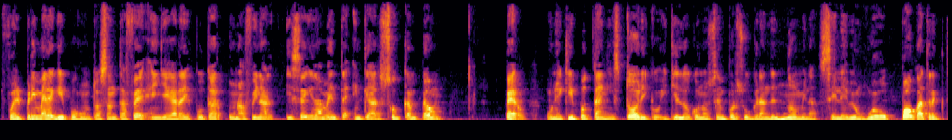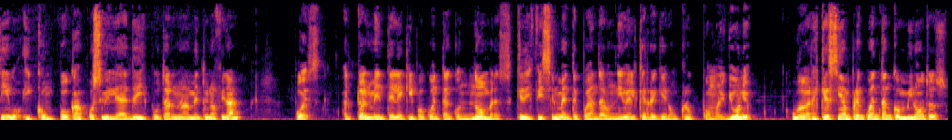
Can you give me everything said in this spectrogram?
Fue el primer equipo junto a Santa Fe en llegar a disputar una final y seguidamente en quedar subcampeón. Pero un equipo tan histórico y que lo conocen por sus grandes nóminas se le ve un juego poco atractivo y con pocas posibilidades de disputar nuevamente una final. Pues actualmente el equipo cuenta con nombres que difícilmente puedan dar un nivel que requiere un club como el Junior. Jugadores que siempre cuentan con minutos,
